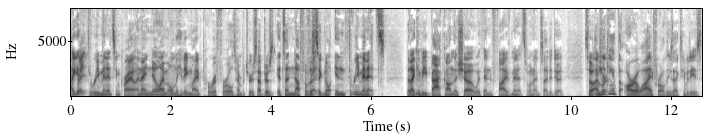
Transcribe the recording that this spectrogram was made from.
I get right. three minutes in cryo, and I know I'm only hitting my peripheral temperature receptors. It's enough of a right. signal in three minutes that I can mm-hmm. be back on the show within five minutes when I decide to do it. So I'm sure. looking at the ROI for all these activities,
